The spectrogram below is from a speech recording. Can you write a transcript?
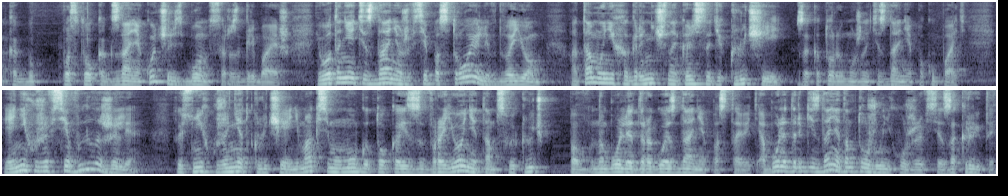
как бы после того, как здания кончились, бонусы разгребаешь. И вот они эти здания уже все построили вдвоем, а там у них ограниченное количество этих ключей, за которые можно эти здания покупать. И они их уже все выложили, то есть у них уже нет ключей, они максимум могут только из в районе там свой ключ на более дорогое здание поставить. А более дорогие здания там тоже у них уже все закрыты.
